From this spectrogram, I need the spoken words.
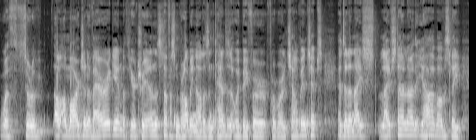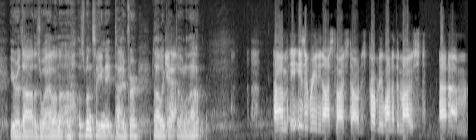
with sort of a, a margin of error again with your training and stuff. It's probably not as intense as it would be for, for World Championships. Is it a nice lifestyle now that you have? Obviously, you're a dad as well and a, and a husband, so you need time for delegate yeah. all of that. Um, it is a really nice lifestyle, and it's probably one of the most um,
